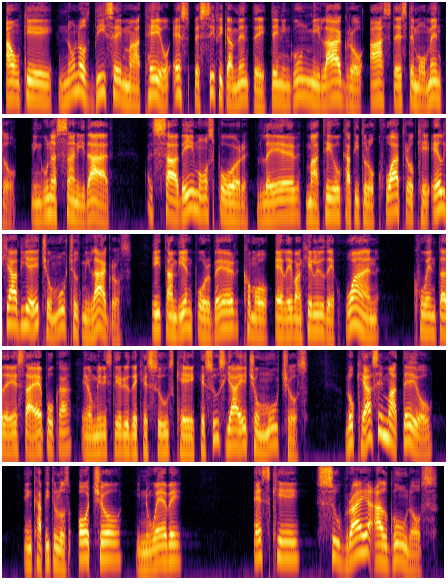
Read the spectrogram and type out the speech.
aunque no nos dice Mateo específicamente de ningún milagro hasta este momento, ninguna sanidad. Sabemos por leer Mateo capítulo 4 que Él ya había hecho muchos milagros y también por ver como el Evangelio de Juan cuenta de esta época en el ministerio de Jesús, que Jesús ya ha hecho muchos. Lo que hace Mateo en capítulos 8 y 9 es que subraya algunos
